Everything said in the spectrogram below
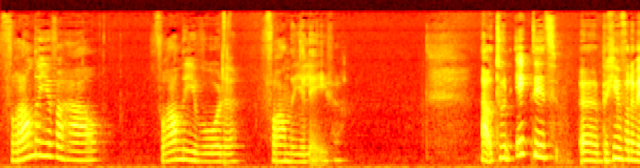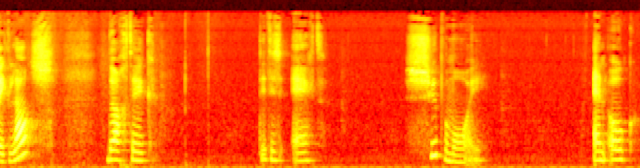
Verander je verhaal, verander je woorden, verander je leven. Nou, toen ik dit uh, begin van de week las, dacht ik: dit is echt super mooi. En ook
